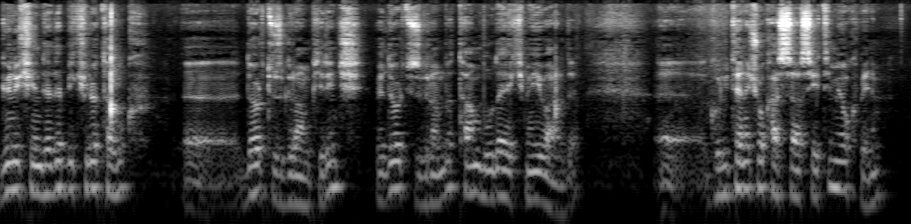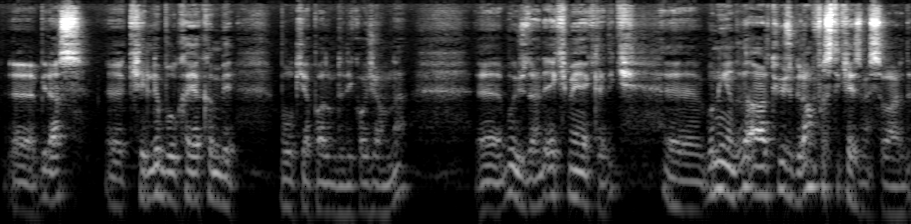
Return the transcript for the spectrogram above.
Gün içinde de 1 kilo tavuk, e, 400 gram pirinç ve 400 gram da tam buğday ekmeği vardı. E, Glutene çok hassasiyetim yok benim. E, Biraz e, kirli bulka yakın bir bulk yapalım dedik hocamla. E, Bu yüzden de ekmeği ekledik. E, Bunun yanında da artı 100 gram fıstık ezmesi vardı.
